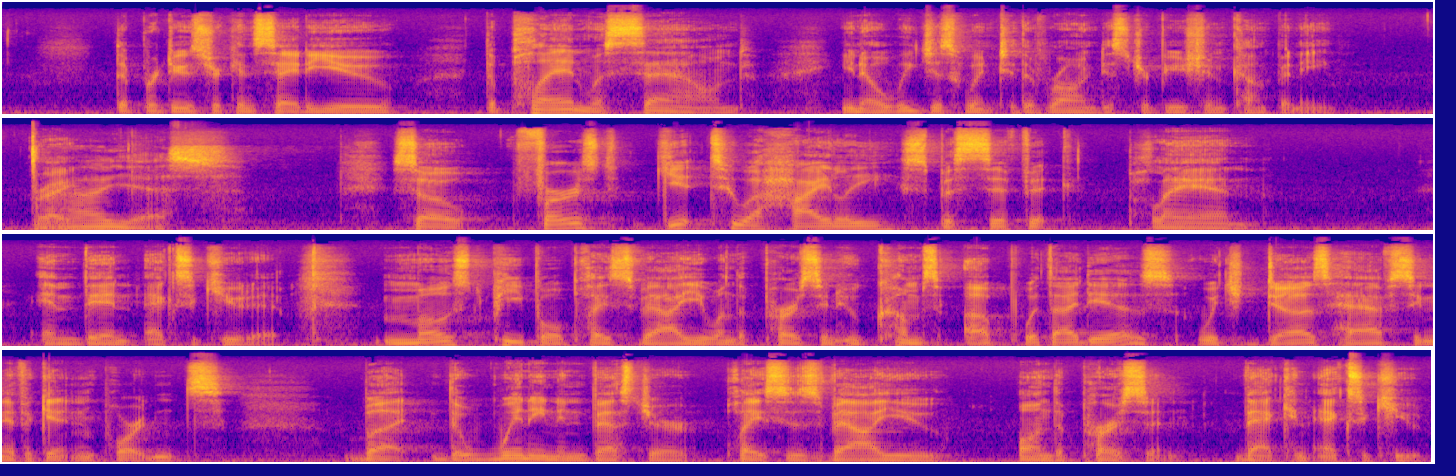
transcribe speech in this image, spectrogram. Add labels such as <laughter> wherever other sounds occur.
the producer can say to you, The plan was sound. You know, we just went to the wrong distribution company. Right? Ah, yes. So, first, get to a highly specific plan and then execute it. Most people place value on the person who comes up with ideas, which does have significant importance, but the winning investor places value on the person that can execute.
